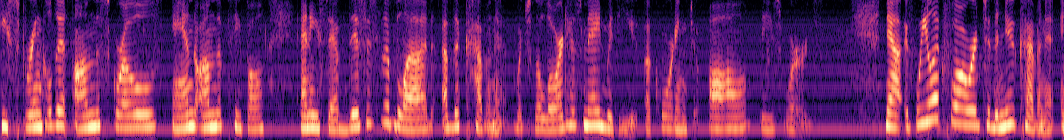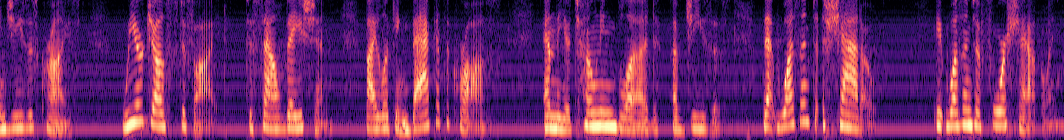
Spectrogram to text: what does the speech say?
he sprinkled it on the scrolls and on the people, and he said, This is the blood of the covenant which the Lord has made with you according to all these words. Now, if we look forward to the new covenant in Jesus Christ, we are justified to salvation by looking back at the cross and the atoning blood of Jesus. That wasn't a shadow, it wasn't a foreshadowing.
